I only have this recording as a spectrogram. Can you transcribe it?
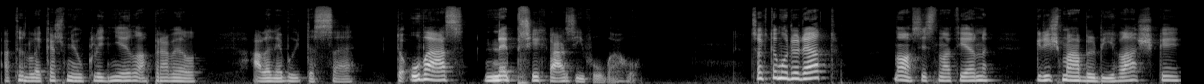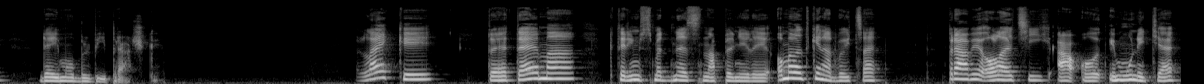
A ten lékař mě uklidnil a pravil, ale nebojte se, to u vás nepřichází v úvahu. Co k tomu dodat? No asi snad jen, když má blbý hlášky, dej mu blbý prášky. Léky, to je téma, kterým jsme dnes naplnili omeletky na dvojce. Právě o lécích a o imunitě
